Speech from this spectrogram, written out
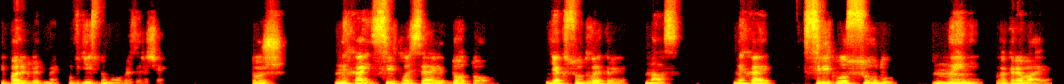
і перед людьми в дійсному образі речей. Тож, нехай світло сяє до того, як суд викриє нас, нехай світло суду нині викриває,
